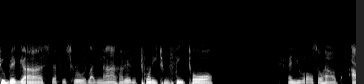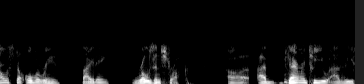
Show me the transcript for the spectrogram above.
Two big guys. Stefan Struve is like 922 feet tall. And you also have Alistair Overeem fighting Rozenstruik. Uh, I guarantee you, out of these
